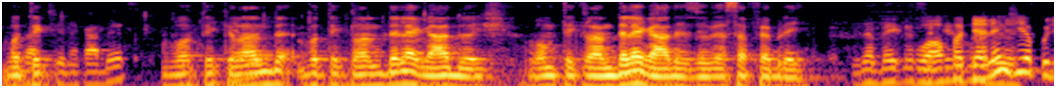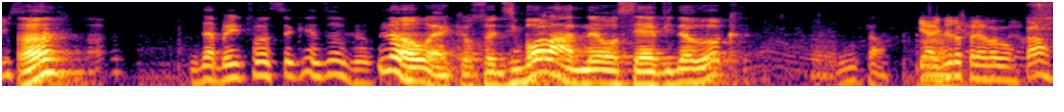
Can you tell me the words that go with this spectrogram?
Vou ter, cabeça? vou, ter que ir lá no de- vou ter que ir lá no delegado hoje. Vamos ter que ir lá no delegado resolver essa febre aí. Ainda bem que você O Alpha que tem alergia, por isso. Hã? Ainda bem que foi você que resolveu. Não, é que eu sou desembolado, né? Você é vida louca. Então. E ajuda pra levar algum carro?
